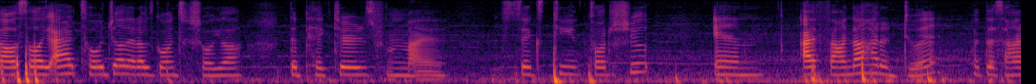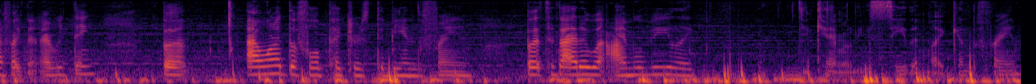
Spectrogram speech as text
y'all, so like I had told y'all that I was going to show y'all the pictures from my 16th photo shoot and I found out how to do it with the sound effect and everything but I wanted the full pictures to be in the frame. But since I did it with iMovie like you can't really see them like in the frame.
